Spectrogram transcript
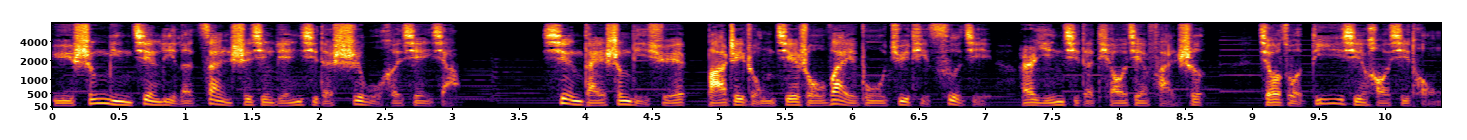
与生命建立了暂时性联系的事物和现象。现代生理学把这种接受外部具体刺激而引起的条件反射叫做第一信号系统，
